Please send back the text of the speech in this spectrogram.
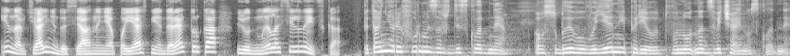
і навчальні досягнення, пояснює директорка Людмила Сільницька. Питання реформи завжди складне, а особливо у воєнний період воно надзвичайно складне.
